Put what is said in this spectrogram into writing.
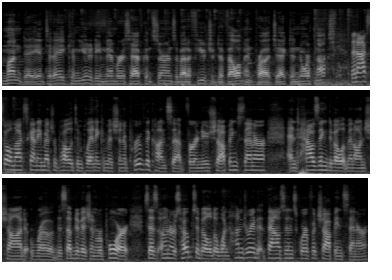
Monday, and today community members have concerns about a future development project in North Knoxville. The Knoxville Knox County Metropolitan Planning Commission approved the concept for a new shopping center and housing development on Schaad Road. The subdivision report says owners hope to build a 100,000 square foot shopping center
